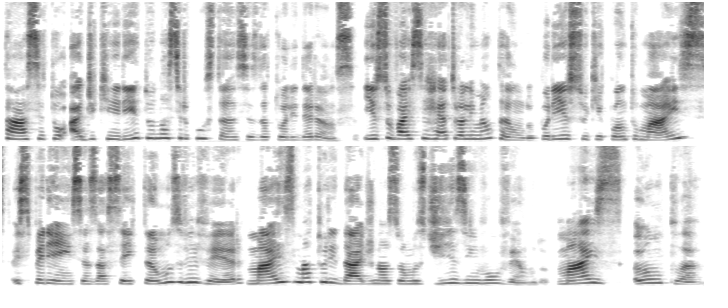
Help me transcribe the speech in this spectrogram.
tácito adquirido nas circunstâncias da tua liderança. Isso vai se retroalimentando. Por isso que quanto mais experiências aceitamos viver, mais maturidade nós vamos desenvolvendo, mais ampla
